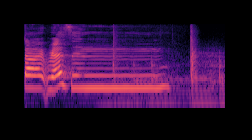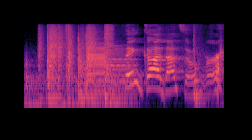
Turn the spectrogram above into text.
Art Resin. Thank God that's over.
